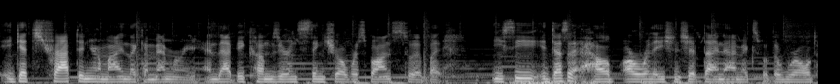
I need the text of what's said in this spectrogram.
it gets trapped in your mind like a memory and that becomes your instinctual response to it. But you see, it doesn't help our relationship dynamics with the world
